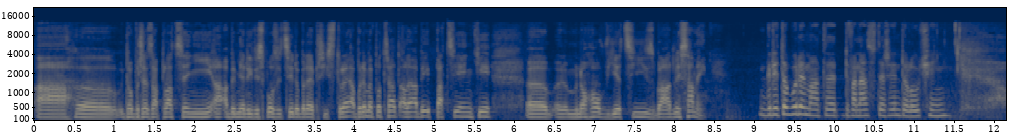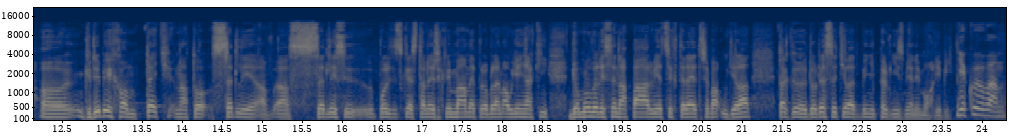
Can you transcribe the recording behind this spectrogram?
a e, dobře zaplacení a aby měli k dispozici dobré přístroje. A budeme potřebovat ale, aby i pacienti e, mnoho věcí zvládli sami. Kdy to bude? Máte 12 vteřin do loučení? Eh, kdybychom teď na to sedli a, a sedli si politické strany, řekli, máme problém a udělali nějaký, domluvili se na pár věcí, které je třeba udělat, tak eh, do deseti let by první změny mohly být. Děkuji vám.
